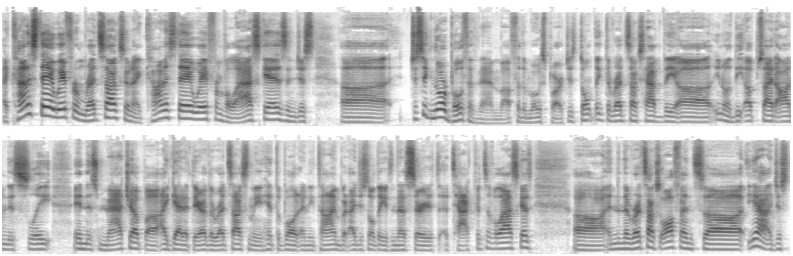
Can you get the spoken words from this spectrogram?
I kind of stay away from Red Sox and I kind of stay away from Velasquez and just uh, just ignore both of them uh, for the most part. Just don't think the Red Sox have the uh, you know the upside on this slate in this matchup. Uh, I get it; they are the Red Sox and they can hit the ball at any time, but I just don't think it's necessary to attack Vincent Velasquez. Uh, and then the Red Sox offense, uh, yeah, I just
